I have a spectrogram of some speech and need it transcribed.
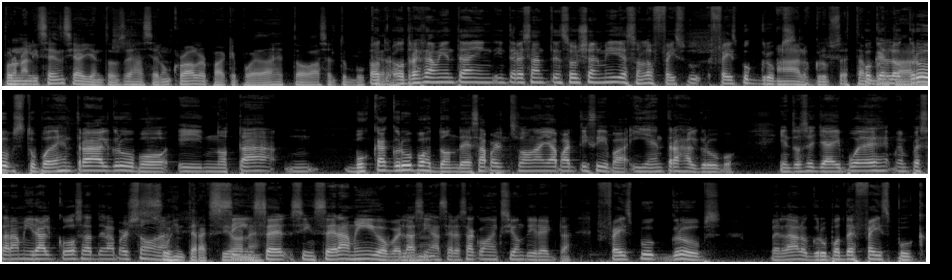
por una licencia y entonces hacer un crawler para que puedas esto hacer tu búsqueda. Otra, otra herramienta interesante en social social media son los Facebook, Facebook groups. Ah, los groups están Porque en los groups tú puedes entrar al grupo y no está buscas grupos donde esa persona ya participa y entras al grupo. Y entonces ya ahí puedes empezar a mirar cosas de la persona. Sus interacciones. Sin ser, sin ser amigos, ¿verdad? Sin hacer esa conexión directa. Facebook Groups, ¿verdad? Los grupos de Facebook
